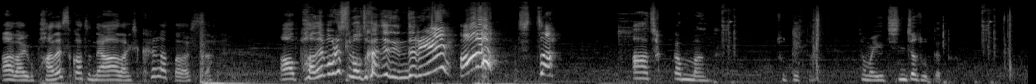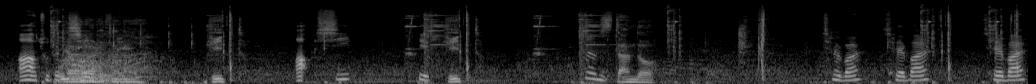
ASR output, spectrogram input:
아 나 이거 반했을 것 같은데 아 나 큰일 났다 나 진짜 아 반해버렸으면 어떡하지 님들이? 아 진짜 아 잠깐만 좋됐다 잠깐만 이거 진짜 좋됐다 아 좋됐다 ヒット 아 씨. 힛 ヒット 흠, スタンド 제발 제발 제발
